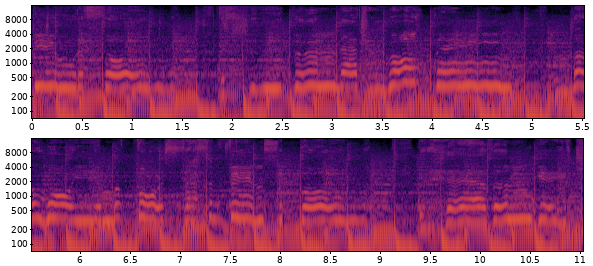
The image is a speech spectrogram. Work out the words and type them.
Beautiful. The supernatural thing. My warrior, my force that's invincible. That heaven gave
